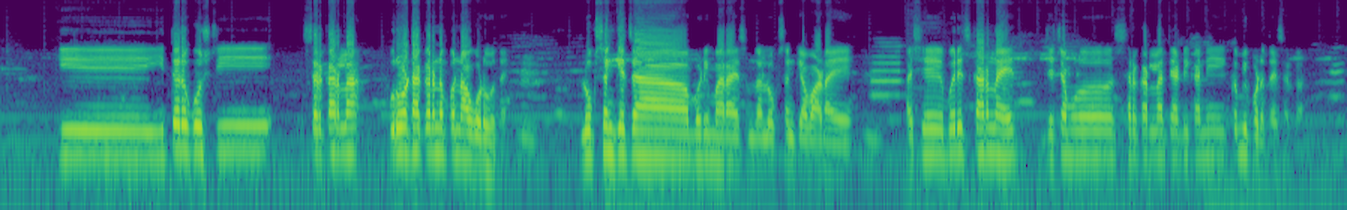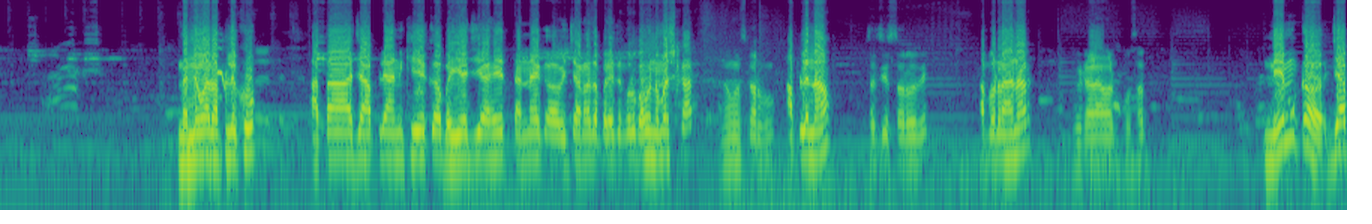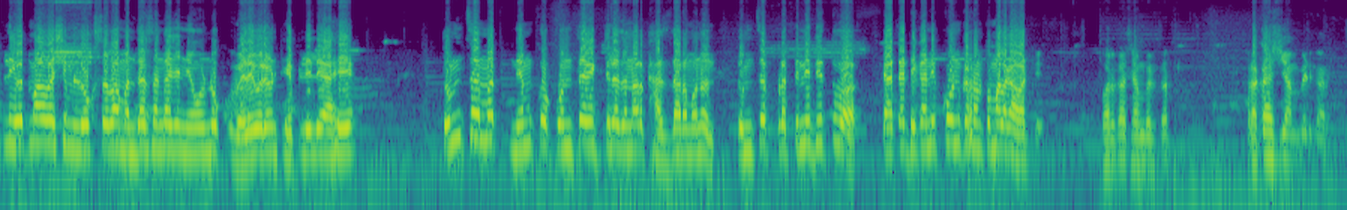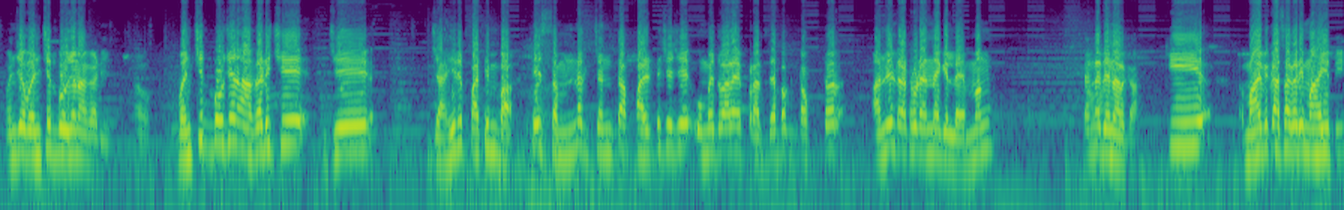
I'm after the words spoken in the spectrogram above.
की इतर गोष्टी सरकारला पुरवठा करणं पण अवघड होत आहे. लोकसंख्येचा भडीमार आहे समजा लोकसंख्या वाढ आहे. असे बरेच कारण आहेत ज्याच्यामुळं सरकारला त्या ठिकाणी कमी पडत आहे सरकार. धन्यवाद आपले खूप. आता जे आपले आणखी एक भैयाजी आहेत त्यांना एक विचारण्याचा प्रयत्न करू. भाऊ नमस्कार. नमस्कार भाऊ. आपलं नाव? सचिन सरोदे. आपण राहणार? विटाळावाड पोसत. नेमकं जे आपली यवतमाळ वाशिम लोकसभा मतदारसंघाची निवडणूक वेळेवर येऊन ठेपलेली आहे तुमचं मत नेमकं कोणत्या व्यक्तीला जाणार खासदार म्हणून? तुमचं प्रतिनिधित्व त्या त्या ठिकाणी कोण करणार तुम्हाला काय वाटते? प्रकाश आंबेडकर. प्रकाशजी आंबेडकर. म्हणजे वंचित बहुजन आघाडी. हो. वंचित बहुजन आघाडीचे जे जाहीर पाठिंबा हे समनक जनता पार्टीचे जे उमेदवार आहे प्राध्यापक डॉक्टर अनिल राठोड यांना गेलाय मग त्यांना देणार का? की महाविकास आघाडी महायुती?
